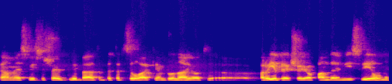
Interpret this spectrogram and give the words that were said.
kā mēs visi šeit gribētu, bet ar cilvēkiem runājot uh, par iepriekšējo pandēmijas vilni,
